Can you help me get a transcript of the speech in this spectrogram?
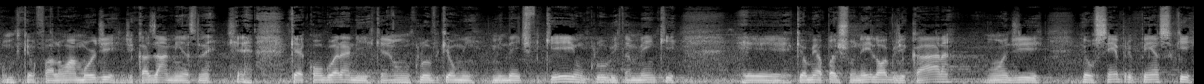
como que eu falo, um amor de, de casamento, né? Que é, que é com o Guarani, que é um clube que eu me, me identifiquei, um clube também que, eh, que eu me apaixonei logo de cara onde eu sempre penso que,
